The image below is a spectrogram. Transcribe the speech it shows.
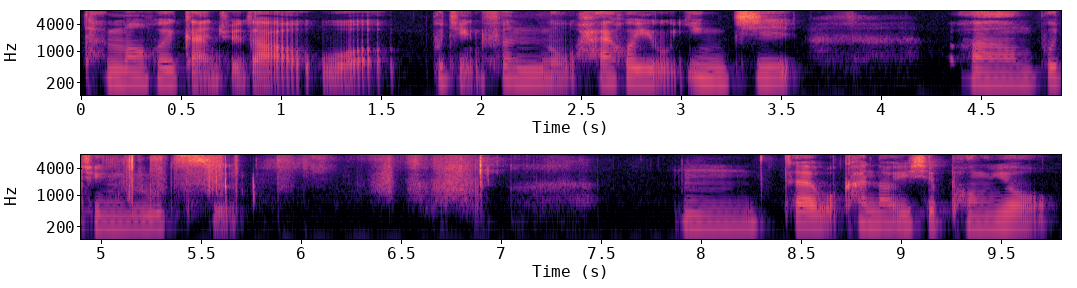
他们会感觉到我不仅愤怒，还会有应激。嗯，不仅如此。嗯，在我看到一些朋友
